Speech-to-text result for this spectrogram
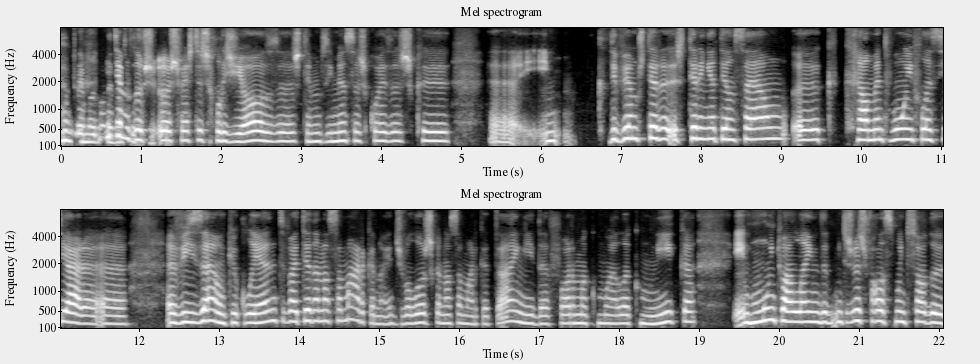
lembrei agora. E temos os, as festas religiosas, temos imensas coisas que, uh, que devemos ter, ter em atenção uh, que, que, realmente vão influenciar a, a, visão que o cliente vai ter da nossa marca, não é? Dos valores que a nossa marca tem e da forma como ela comunica é muito além de. Muitas vezes fala-se muito só de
